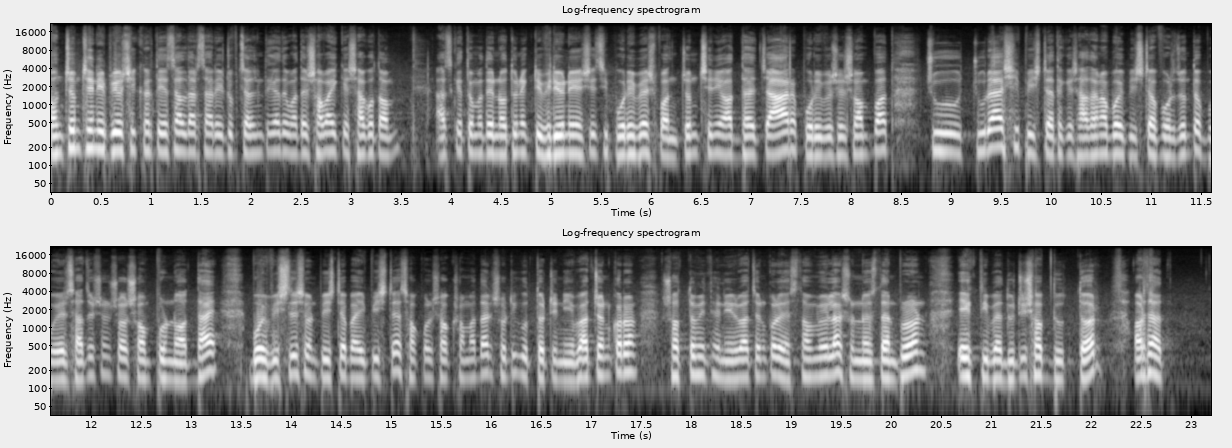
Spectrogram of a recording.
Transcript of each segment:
পঞ্চম শ্রেণির প্রিয় শিক্ষার্থী এসালদার স্যার ইউটিউব চ্যানেল থেকে তোমাদের সবাইকে স্বাগতম। আজকে তোমাদের নতুন একটি ভিডিও নিয়ে এসেছি, পরিবেশ পঞ্চম শ্রেণি অধ্যায় চার, পরিবেশের সম্পদ। চু, চুরাশি পৃষ্ঠা থেকে সাতানব্বই পৃষ্ঠা পর্যন্ত বইয়ের সাজেশন সহ সম্পূর্ণ অধ্যায়। বই বিশ্লেষণ পৃষ্ঠা বাই পৃষ্ঠা, সকল শখ সমাধান, সঠিক উত্তরটি নির্বাচন করুন, সত্যমিথ্যে নির্বাচন করে স্তম্ভমিলা শূন্যস্থান পূরণ, একটি বা দুটি শব্দ উত্তর। অর্থাৎ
